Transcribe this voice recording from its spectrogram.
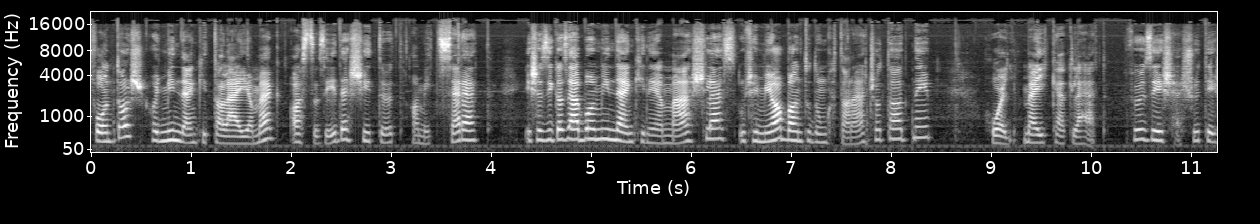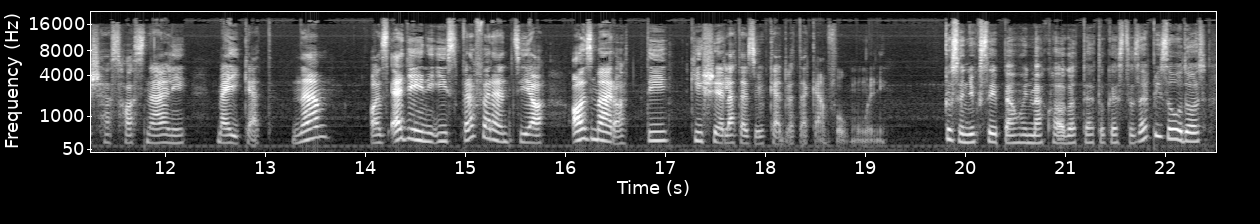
Fontos, hogy mindenki találja meg azt az édesítőt, amit szeret, és ez igazából mindenkinél más lesz, úgyhogy mi abban tudunk tanácsot adni, hogy melyiket lehet főzéshez, sütéshez használni, melyiket nem. Az egyéni íz preferencia az már a ti kísérletező kedveteken fog múlni. Köszönjük szépen, hogy meghallgattátok ezt az epizódot,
